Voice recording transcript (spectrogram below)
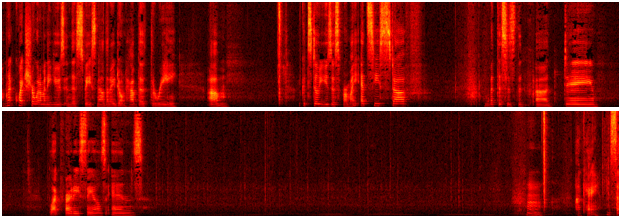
I'm not quite sure what I'm going to use in this space now that I don't have the three um, I could still use this for my Etsy stuff. But this is the uh, day Black Friday sales ends. Hmm. Okay, so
